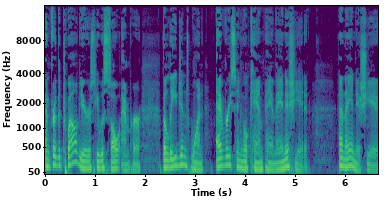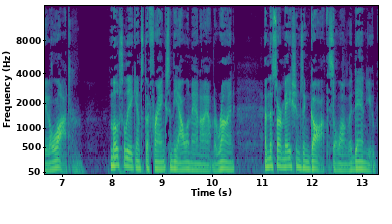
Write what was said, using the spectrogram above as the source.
and for the 12 years he was sole emperor, the legions won every single campaign they initiated, and they initiated a lot, mostly against the Franks and the Alemanni on the Rhine, and the Sarmatians and Goths along the Danube.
